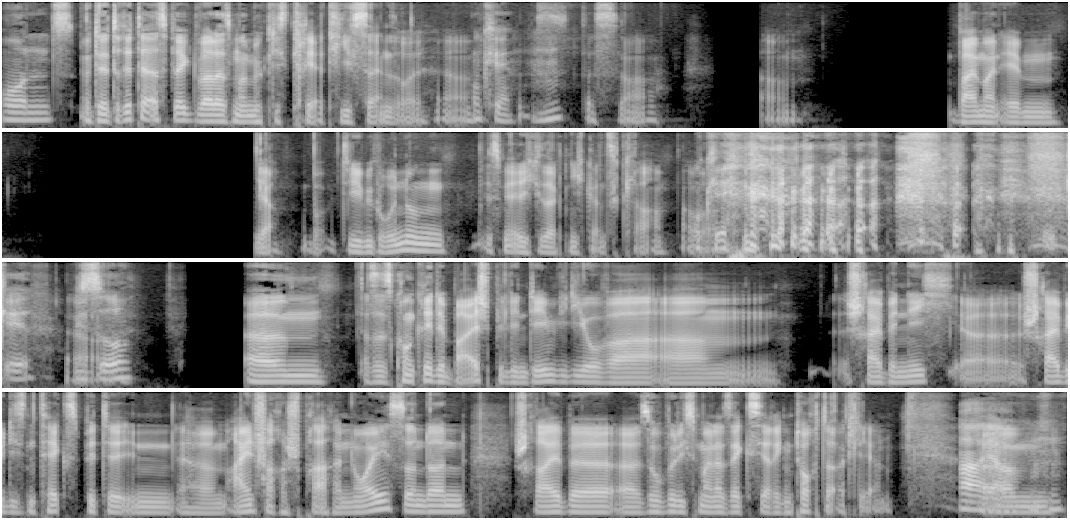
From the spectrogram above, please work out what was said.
Und, und der dritte Aspekt war, dass man möglichst kreativ sein soll. Ja. Okay. Mhm. Das, das war, ähm, weil man eben, ja, die Begründung ist mir ehrlich gesagt nicht ganz klar. okay. okay. Wieso? Ja. Ähm, also das konkrete Beispiel in dem Video war, ähm, schreibe nicht, äh, schreibe diesen Text bitte in ähm, einfacher Sprache neu, sondern schreibe, äh, so würde ich es meiner sechsjährigen Tochter erklären. Ah ja. Ähm, mhm.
